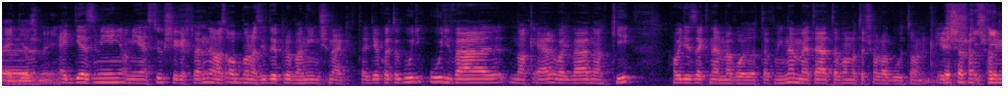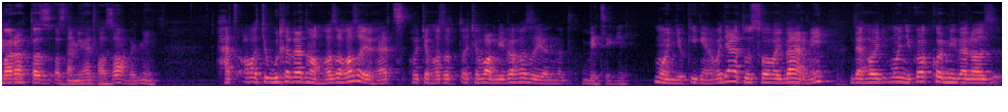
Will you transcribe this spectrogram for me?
Egyezmény. egyezmény, amilyen szükséges lenne, az abban az időpróban nincs meg. Tehát gyakorlatilag úgy, úgy válnak el, vagy válnak ki, hogy ezek nem megoldottak, még nem mehet át a vonatos alagúton. És, és aki kimaradt, az, az nem jöhet haza, vagy mi? Hát, ha útleveled van, haza, hazajöhetsz, hogyha, haza, hogyha van mivel hazajönnöd. Bicikli. Mondjuk, igen, vagy átúszol, vagy bármi, de hogy mondjuk akkor, mivel az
